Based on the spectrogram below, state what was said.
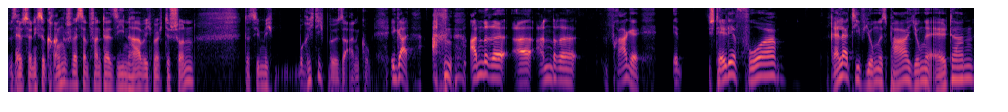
selbst wenn ich so Krankenschwestern-Fantasien habe, ich möchte schon, dass sie mich richtig böse anguckt. Egal. andere, äh, andere Frage. Äh, Stell dir vor, relativ junges Paar, junge Eltern,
